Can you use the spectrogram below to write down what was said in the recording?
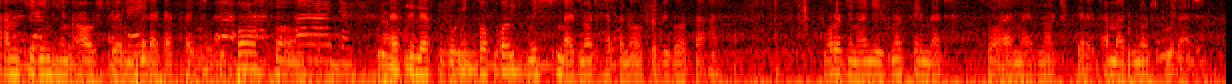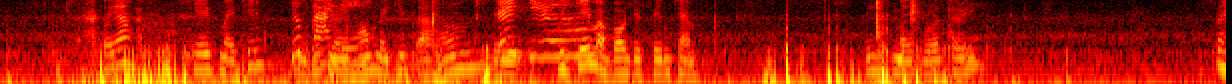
I'm taking him out to a movie, like I said before. So I still have to go eat popcorns, which might not happen also because uh, Goroti Manje is not saying that. So I might not get it. I might not do that. So yeah, here's my team. We just made home. The kids are home. They- Thank you. We came about the same time. This is my grocery. So,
